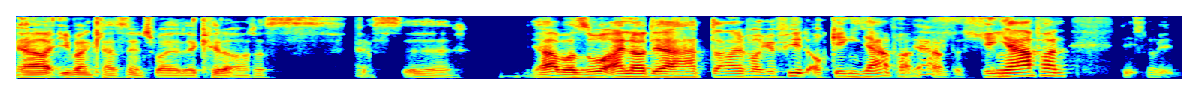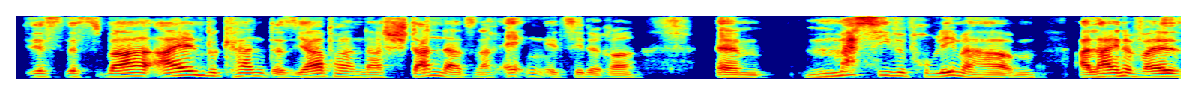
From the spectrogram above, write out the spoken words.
Ja, Ivan Klasnic war ja der Killer. Das, das, äh, ja, aber so einer, der hat da einfach gefehlt, auch gegen Japan. Ja, das Gegen Japan, das, das war allen bekannt, dass Japan nach Standards, nach Ecken etc. Ähm, massive Probleme haben. Alleine, weil,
